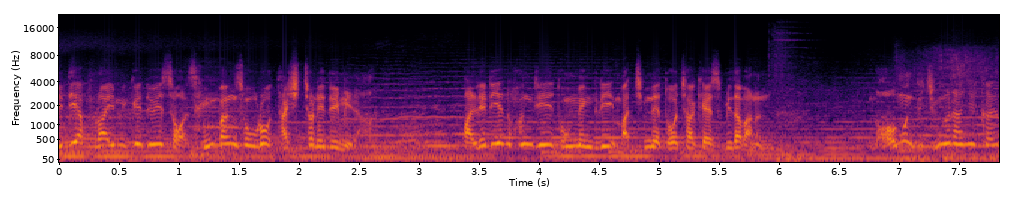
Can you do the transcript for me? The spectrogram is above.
버리디아 프라임 궤도에서 생방송으로 다시 전해됩니다. 발레리안 황제의 동맹들이 마침내 도착했습니다마는 너무 늦은 건 아닐까요?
